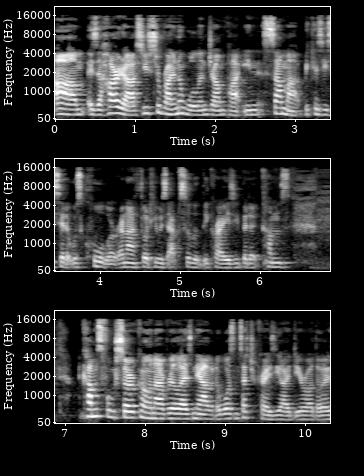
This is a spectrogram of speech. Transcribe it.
um, is a hard ass, used to run in a woolen jumper in summer because he said it was cooler. And I thought he was absolutely crazy, but it comes comes full circle and I realise now that it wasn't such a crazy idea, although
